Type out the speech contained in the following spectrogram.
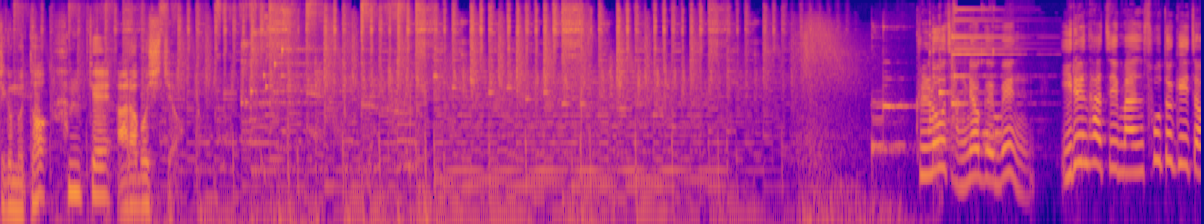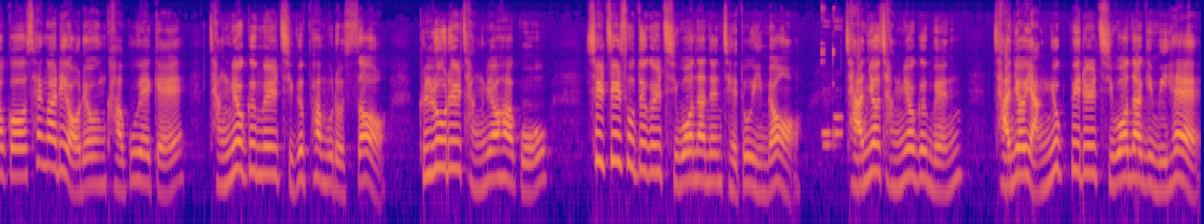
지금부터 함께 알아보시죠. 근로장려금은 일은 하지만 소득이 적어 생활이 어려운 가구에게 장려금을 지급함으로써 근로를 장려하고 실질 소득을 지원하는 제도이며 자녀 장려금은 자녀 양육비를 지원하기 위해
